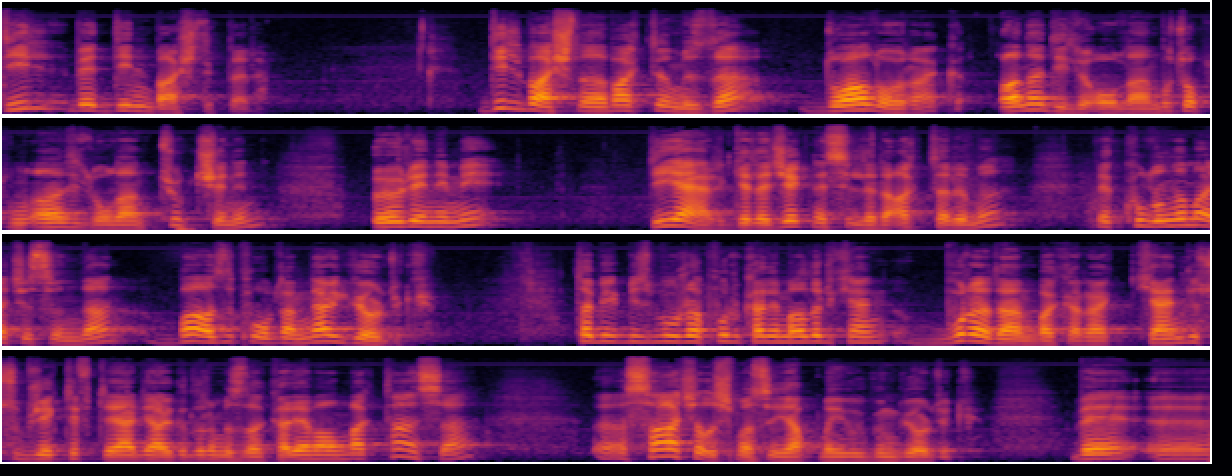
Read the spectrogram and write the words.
Dil ve din başlıkları. Dil başlığına baktığımızda doğal olarak ana dili olan, bu toplumun ana dili olan Türkçenin öğrenimi, diğer gelecek nesillere aktarımı ve kullanımı açısından bazı problemler gördük. Tabii biz bu raporu kaleme alırken buradan bakarak kendi subjektif değer yargılarımızla kalem almaktansa e, sağ çalışması yapmayı uygun gördük. Ve e,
